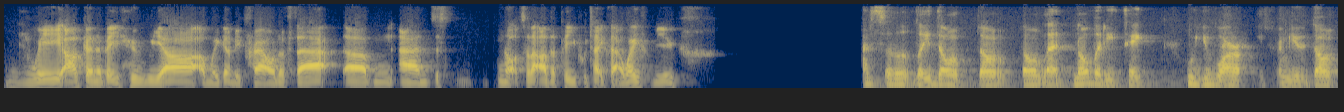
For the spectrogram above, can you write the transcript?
we are going to be who we are and we're going to be proud of that um, and just not to let other people take that away from you Absolutely. Don't don't don't let nobody take who you are away from you. Don't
